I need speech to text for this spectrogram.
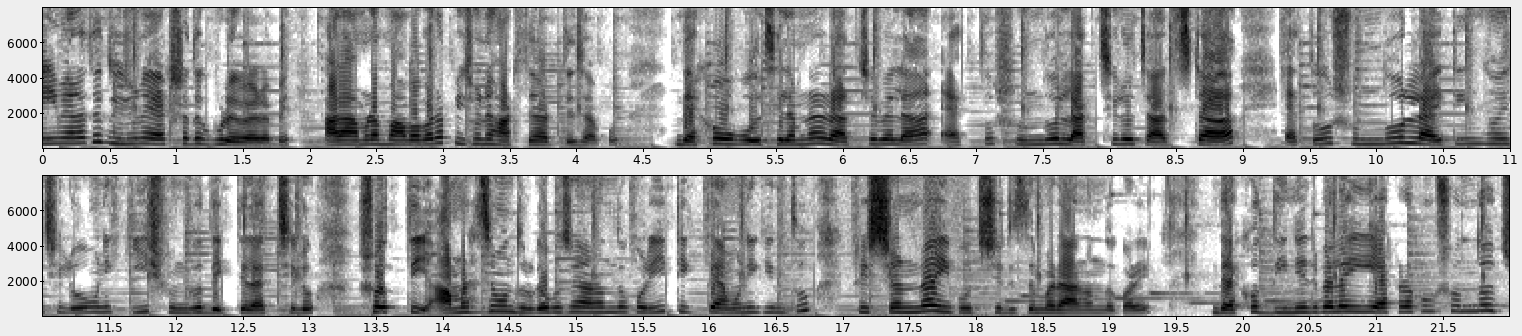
এই মেলাতে দুজনে একসাথে ঘুরে বেড়াবে আর আমরা মা বাবারা পিছনে হাঁটতে হাঁটতে যাব। দেখো বলছিলাম না, রাত্রেবেলা এত সুন্দর লাগছিল চার্চটা, এত সুন্দর লাইটিং হয়েছিল মানে কি সুন্দর দেখতে লাগছিল। সত্যি, আমরা যেমন দুর্গাপুজোয় আনন্দ করি, ঠিক তেমনই কিন্তু খ্রিস্টানরা এই পঁচিশে ডিসেম্বরে আনন্দ করে। দেখো, দিনের বেলা এই একরকম সৌন্দর্য,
